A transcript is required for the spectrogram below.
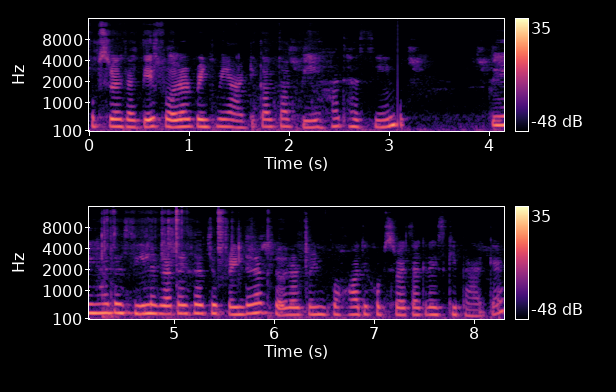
खूबसूरत लगती है। फ्लोरल प्रिंट में आर्टिकल था, बेहद हसीन। तो ये यहाँ सीन लग रहा था इसका जो प्रिंट है ना फ्लोरल प्रिंट बहुत ही खूबसूरत लग रहा है इसकी बैक है।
